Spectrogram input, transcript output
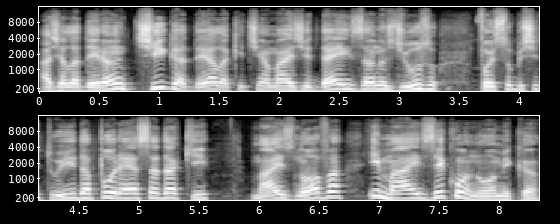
A geladeira antiga dela, que tinha mais de 10 anos de uso, foi substituída por essa daqui, mais nova e mais econômica.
